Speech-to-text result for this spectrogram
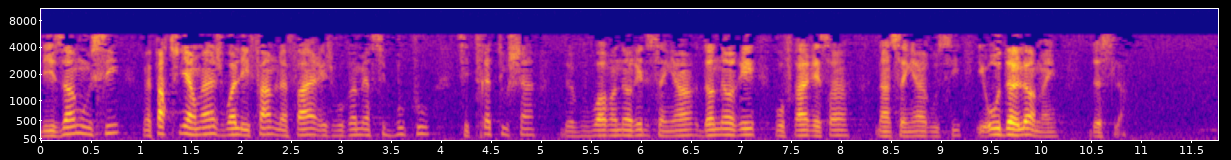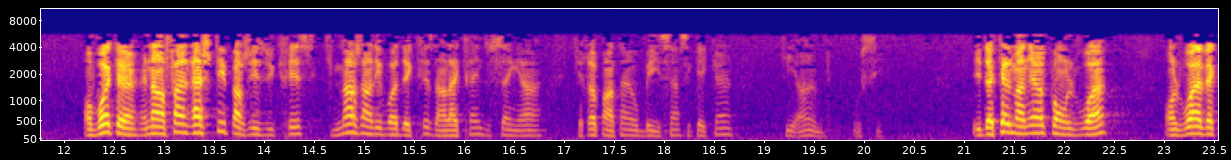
Les hommes aussi, mais particulièrement, je vois les femmes le faire et je vous remercie beaucoup. C'est très touchant de vous voir honorer le Seigneur, d'honorer vos frères et sœurs dans le Seigneur aussi, et au-delà même de cela. On voit qu'un enfant racheté par Jésus-Christ, qui marche dans les voies de Christ, dans la crainte du Seigneur, qui est repentant et obéissant, c'est quelqu'un qui est humble aussi. Et de quelle manière qu'on le voit? On le voit avec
